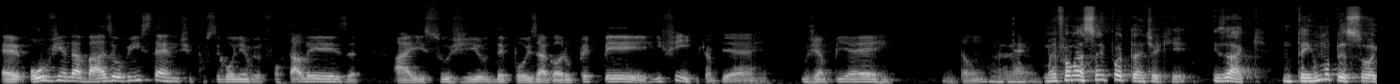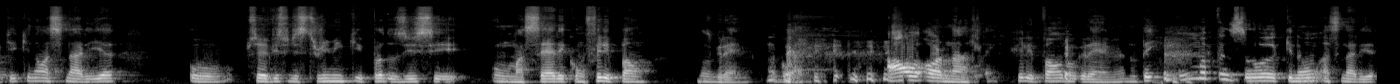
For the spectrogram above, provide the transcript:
é, ou vinha da base ou vinha externo, tipo o Cebolinha veio do Fortaleza, aí surgiu depois agora o PP, enfim. O Jean-Pierre. O Jean-Pierre. Então. É, uma informação importante aqui. Isaac, não tem uma pessoa aqui que não assinaria o serviço de streaming que produzisse uma série com o Filipão no Grêmio, agora. All or nothing. Filipão no Grêmio. Não tem uma pessoa que não assinaria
